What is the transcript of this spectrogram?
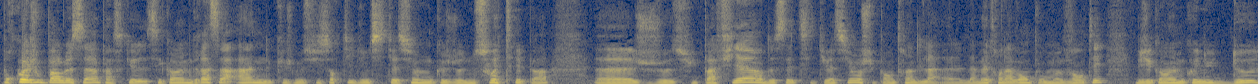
Pourquoi je vous parle de ça? Parce que c'est quand même grâce à Anne que je me suis sorti d'une situation que je ne souhaitais pas. Euh, je ne suis pas fier de cette situation, je ne suis pas en train de la, mettre en avant pour me vanter, mais j'ai quand même connu deux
